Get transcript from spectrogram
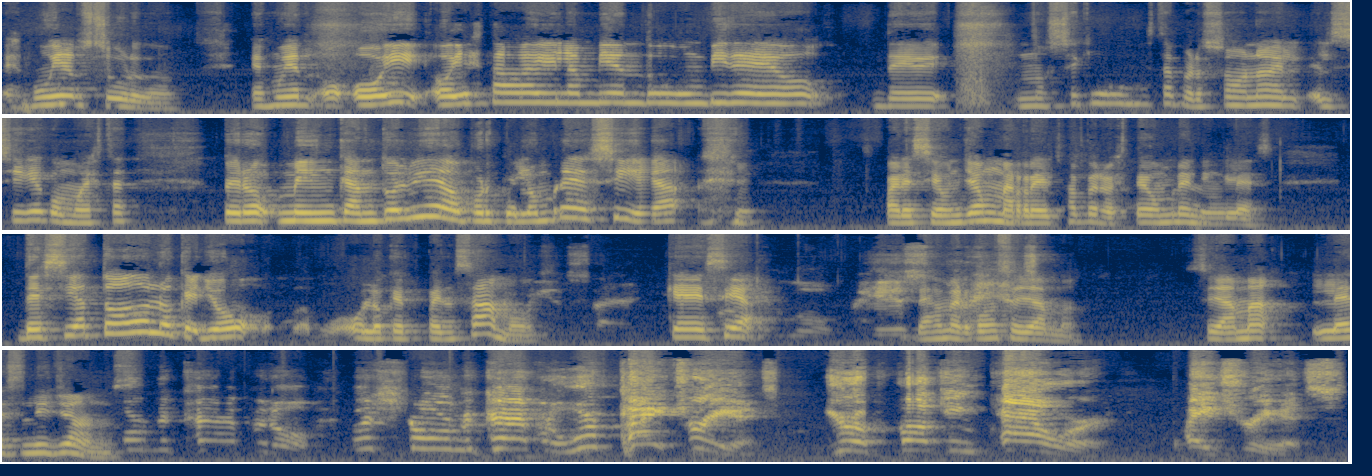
Es muy absurdo. Es muy, hoy, hoy estaba ahí viendo un video de, no sé quién es esta persona, él, él sigue como esta, pero me encantó el video porque el hombre decía, parecía un Jan Marrecha, pero este hombre en inglés, decía todo lo que yo, o lo que pensamos, que decía, déjame ver cómo se llama, se llama Leslie Jones. Let's storm the Capitol. We're patriots. You're a fucking coward. Patriots.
